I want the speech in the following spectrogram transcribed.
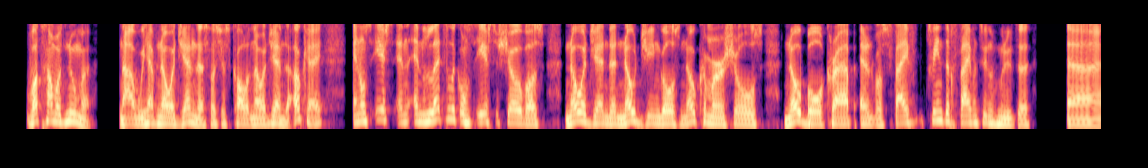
Wat gaan we het noemen? Nou, we have no agenda, so let's just call it no agenda. Oké. En, ons eerste, en, en letterlijk ons eerste show was no agenda, no jingles, no commercials, no bullcrap. En het was vijf, 20, 25 minuten. Uh,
